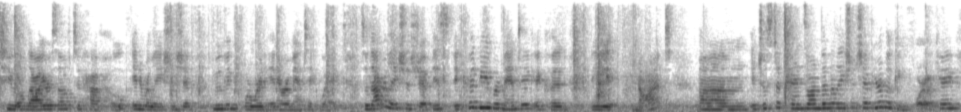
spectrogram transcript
to allow yourself to have hope in a relationship moving forward in a romantic way. So that relationship is it could be romantic, it could be not. Um, it just depends on the relationship you're looking for, okay?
